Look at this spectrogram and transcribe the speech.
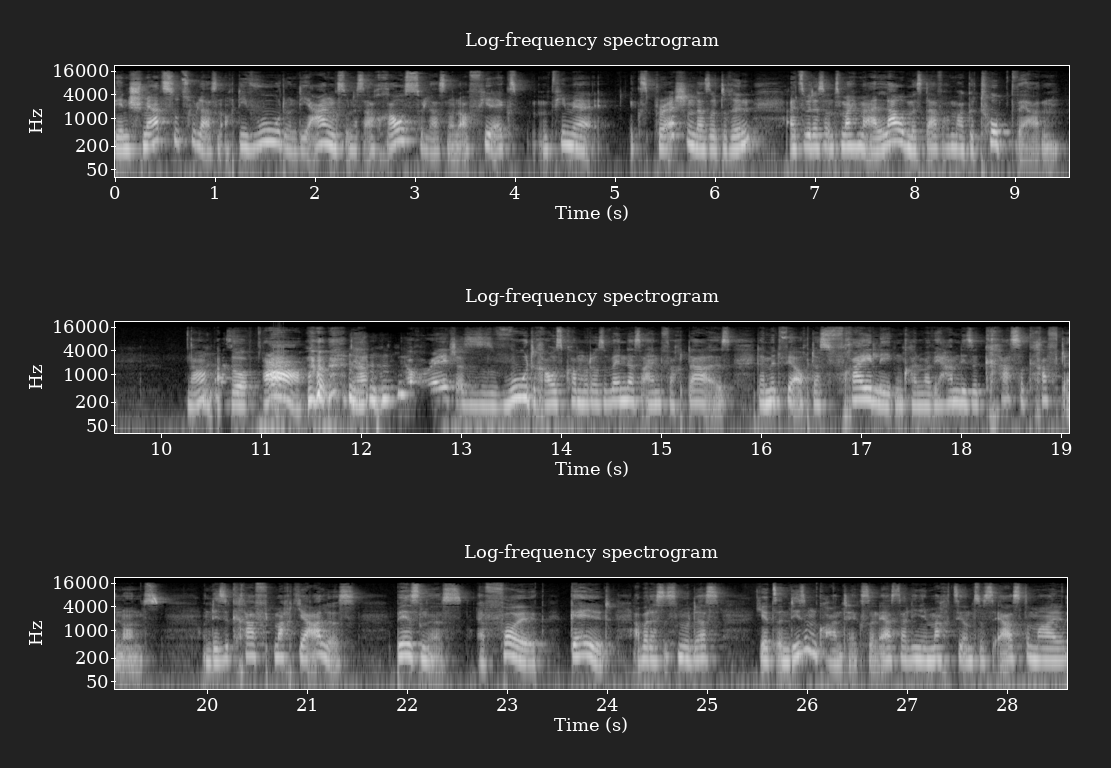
den Schmerz zuzulassen, auch die Wut und die Angst und das auch rauszulassen und auch viel, viel mehr Expression da so drin, als wir das uns manchmal erlauben. Es darf auch mal getobt werden. Ne? Also, ah, ja, auch Rage, also so Wut rauskommen oder so, wenn das einfach da ist, damit wir auch das freilegen können, weil wir haben diese krasse Kraft in uns. Und diese Kraft macht ja alles. Business, Erfolg, Geld. Aber das ist nur das, jetzt in diesem Kontext. In erster Linie macht sie uns das erste Mal,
